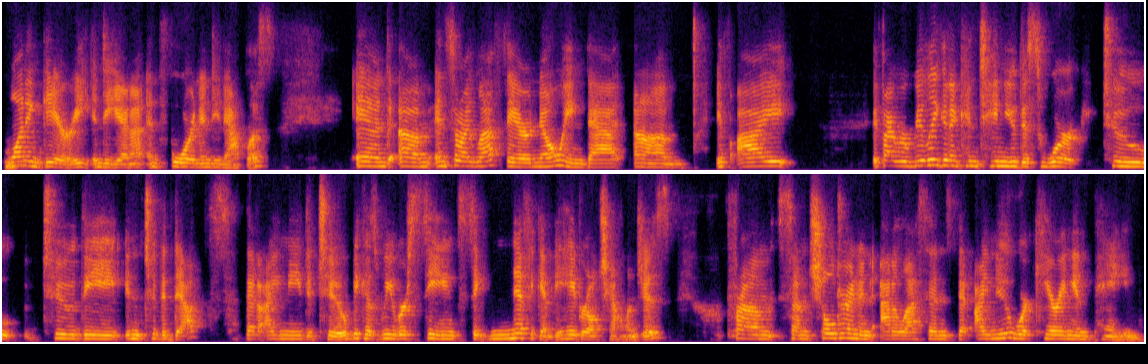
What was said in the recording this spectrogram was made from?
one in Gary, Indiana, and four in Indianapolis. And um, and so I left there knowing that um, if I if I were really going to continue this work to to the into the depths that I needed to, because we were seeing significant behavioral challenges from some children and adolescents that I knew were carrying in pain,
